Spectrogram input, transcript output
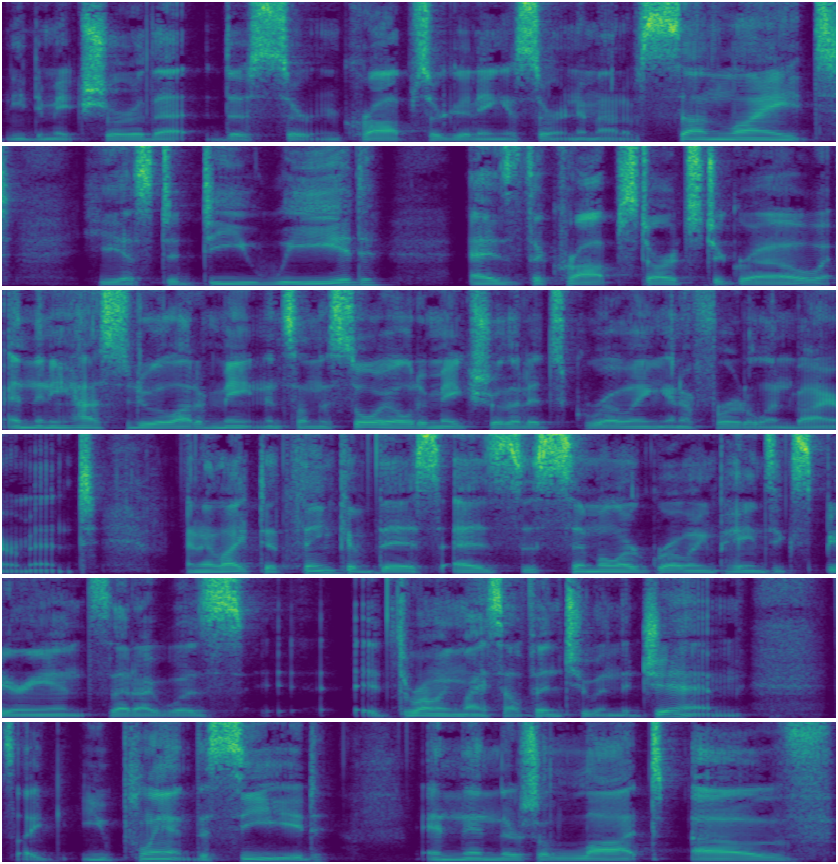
need to make sure that the certain crops are getting a certain amount of sunlight. He has to de-weed as the crop starts to grow, and then he has to do a lot of maintenance on the soil to make sure that it's growing in a fertile environment. And I like to think of this as a similar growing pains experience that I was eh, throwing myself into in the gym. It's like you plant the seed, and then there's a lot of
